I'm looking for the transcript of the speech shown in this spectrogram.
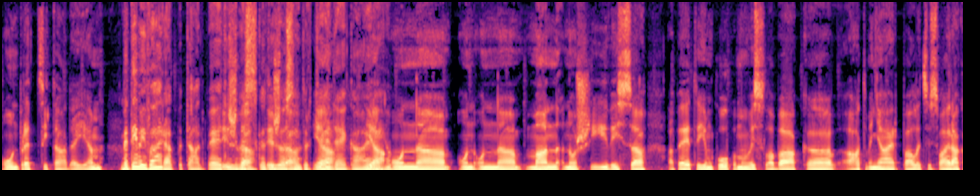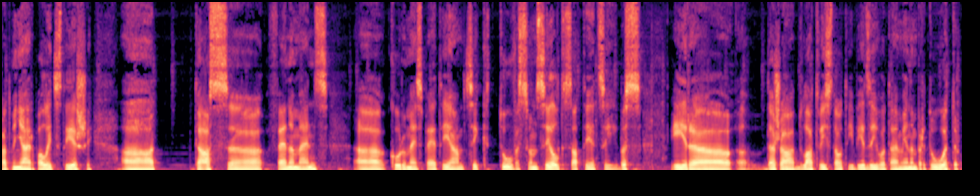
un pret citādajiem. Bet divi vairāk par tādu pētījumu. Es skatījos, tā, tur ķēdē gāja. Jā. Un, uh, un, un uh, man no šī visa pētījuma kopuma vislabāk uh, atmiņā ir palicis, vairāk atmiņā ir palicis tieši tas fenomens, uh, uh, kuru mēs pētījām, cik tuvas un siltas attiecības ir uh, dažādu Latvijas tautību iedzīvotājiem vienam pret otru.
